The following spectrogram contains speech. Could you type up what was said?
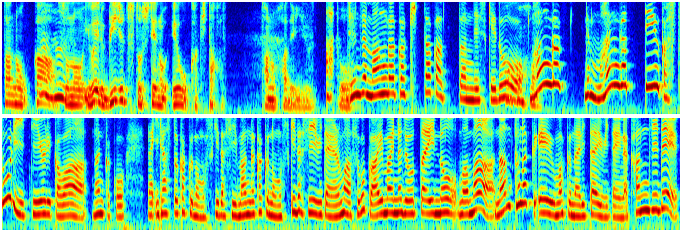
たのか、うんうん。そのいわゆる美術としての絵を描きたかったのかでいうあと、全然漫画描きたかったんですけほど、漫画、でも漫画っていうかストーリーっていうよりかは、なんかこう、イラスト描くのも好きだし、漫画描くのも好きだし、みたいな、まあすごく曖昧な状態のまま、なんとなく絵上手くなりたいみたいな感じで、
